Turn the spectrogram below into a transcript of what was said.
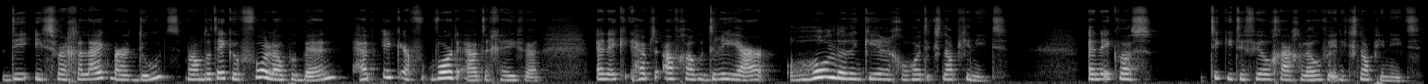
die iets vergelijkbaar doet. Maar omdat ik een voorloper ben, heb ik er woorden aan te geven. En ik heb de afgelopen drie jaar honderden keren gehoord: ik snap je niet. En ik was tikkie te veel gaan geloven in: ik snap je niet.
